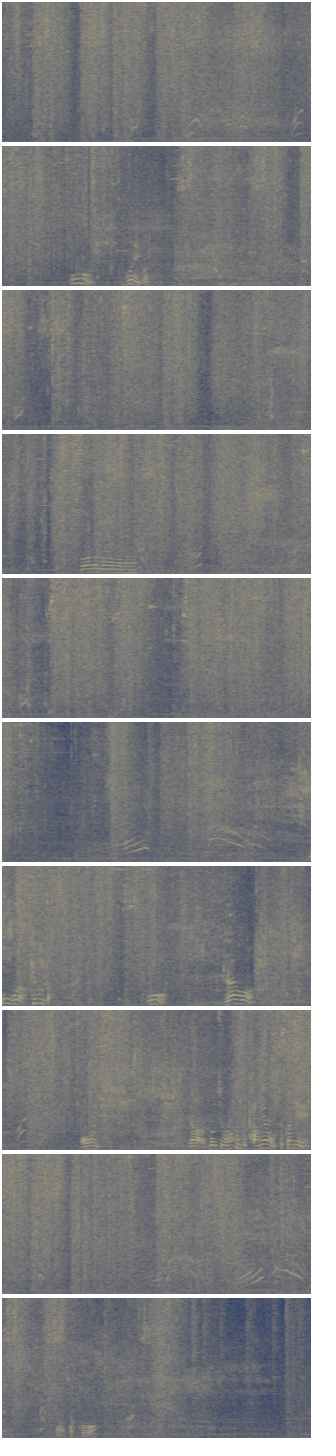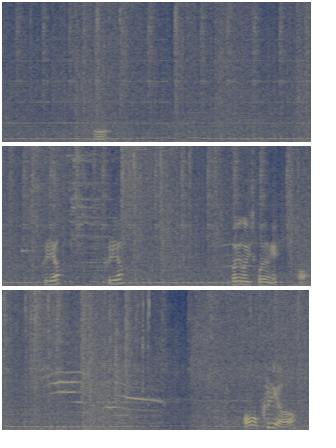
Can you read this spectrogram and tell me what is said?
오, 씨, 뭐야, 이거? 어, 너, 너, 너, 너, 오 뭐야? 괴물이다. 오 드라곤. 어이씨. 야너 지금 있는데 방해하면 어떡하니? 자 잡고. 오. 클리어? 클리어? 고양이 어디 있어 고양이. 어 어, 클리어.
